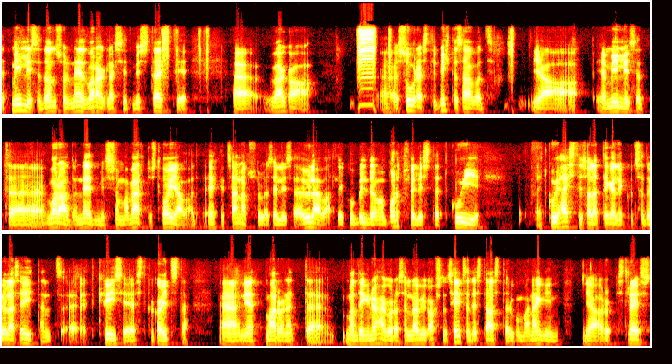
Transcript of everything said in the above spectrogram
et millised on sul need varaklassid, mis tõesti äh, väga äh, suuresti pihta saavad ja, ja millised äh, varad on need, mis oma väärtust hoiavad, ehk et see annab sulle sellise ülevaatliku pildi oma portfellist, et kui et kui hästi sa oled tegelikult seda üles ehitanud, et kriisi eest ka kaitsta. Äh, nii et ma arvan, et äh, ma tegin ühe korra selle läbi kaks tuhat seitseteist aastal, kui ma nägin ja stress,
